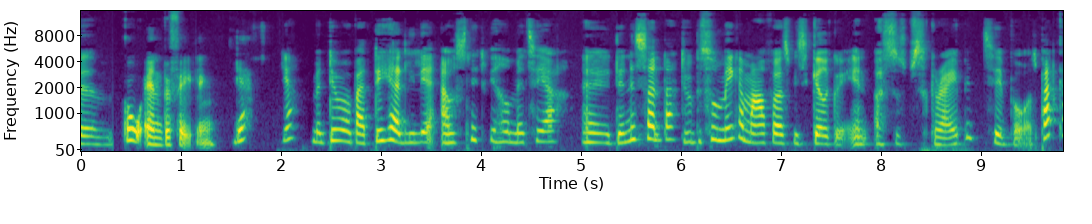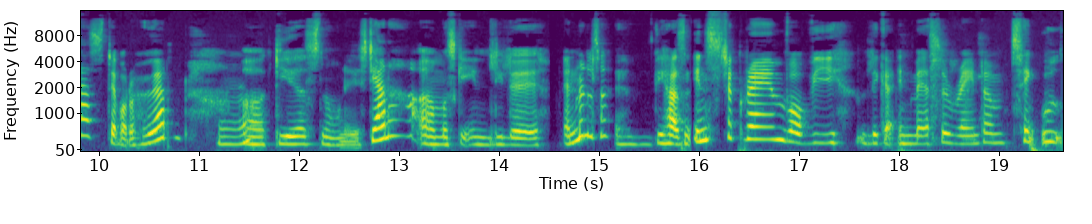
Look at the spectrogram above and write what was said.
Øhm. God anbefaling. Ja. Ja, men det var bare det her lille afsnit, vi havde med til jer øh, denne søndag. Det vil betyde mega meget for os, hvis I gad gå ind og subscribe til vores podcast, der hvor du hører den, mm. og give os nogle øh, stjerner, og måske en lille anmeldelse. Øh, vi har sådan Instagram, hvor vi lægger en masse random ting ud,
